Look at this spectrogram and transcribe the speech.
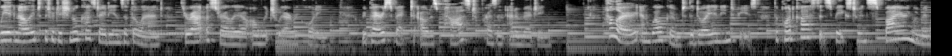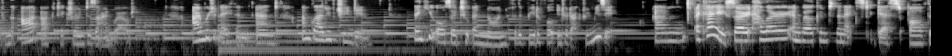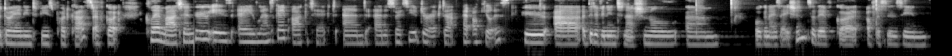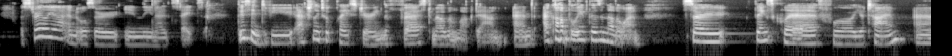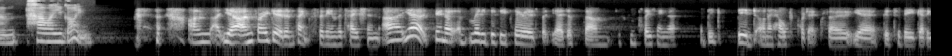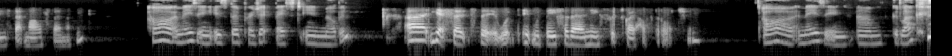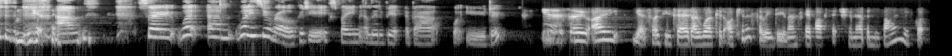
We acknowledge the traditional custodians of the land throughout Australia on which we are recording. We pay respect to elders past, present, and emerging. Hello, and welcome to the Doyen Interviews, the podcast that speaks to inspiring women from the art, architecture, and design world. I'm Bridget Nathan, and I'm glad you've tuned in. Thank you also to Anon for the beautiful introductory music. Um, okay, so hello and welcome to the next guest of the Doyen Interviews podcast. I've got Claire Martin, who is a landscape architect and an associate director at Oculus, who are a bit of an international um, organisation. So they've got offices in Australia and also in the United States. This interview actually took place during the first Melbourne lockdown, and I can't believe there's another one. So Thanks, Claire, for your time. Um, how are you going? I'm yeah, I'm very good, and thanks for the invitation. Uh, yeah, it's been a, a, really busy period, but yeah, just um, just completing a, a, big bid on a health project. So yeah, good to be getting to that milestone. I think. Oh, amazing! Is the project based in Melbourne? Uh, yes, so the, it would it would be for the new Footscray Hospital actually. Oh, amazing! Um, good luck. Um, so, what um, what is your role? Could you explain a little bit about what you do? Yeah, so I yeah, so as you said, I work at Oculus, so we do landscape architecture and urban design. We've got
